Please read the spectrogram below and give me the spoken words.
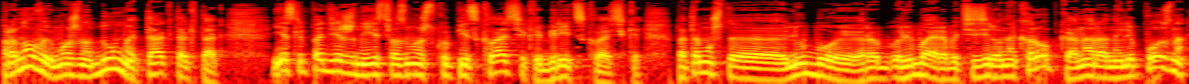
про новые можно думать так, так, так. Если поддержанные есть возможность купить с классикой, берите с классикой. Потому что любой, любая роботизированная коробка, она рано или поздно,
